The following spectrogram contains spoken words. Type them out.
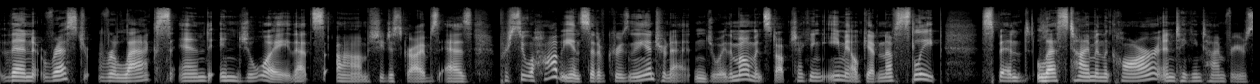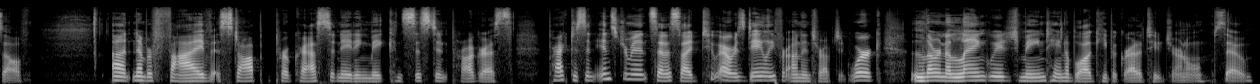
then rest, relax, and enjoy. That's um, she describes as pursue a hobby instead of cruising the internet. Enjoy the moment. Stop checking email. Get enough sleep. Spend less time in the car and taking time for yourself. Uh, number five, stop procrastinating, make consistent progress. Practice an instrument, set aside two hours daily for uninterrupted work, learn a language, maintain a blog, keep a gratitude journal. So,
